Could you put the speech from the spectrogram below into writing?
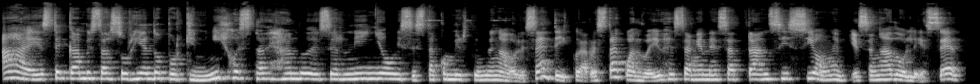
ah, este cambio está surgiendo porque mi hijo está dejando de ser niño y se está convirtiendo en adolescente. Y claro está, cuando ellos están en esa transición, empiezan a adolecer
